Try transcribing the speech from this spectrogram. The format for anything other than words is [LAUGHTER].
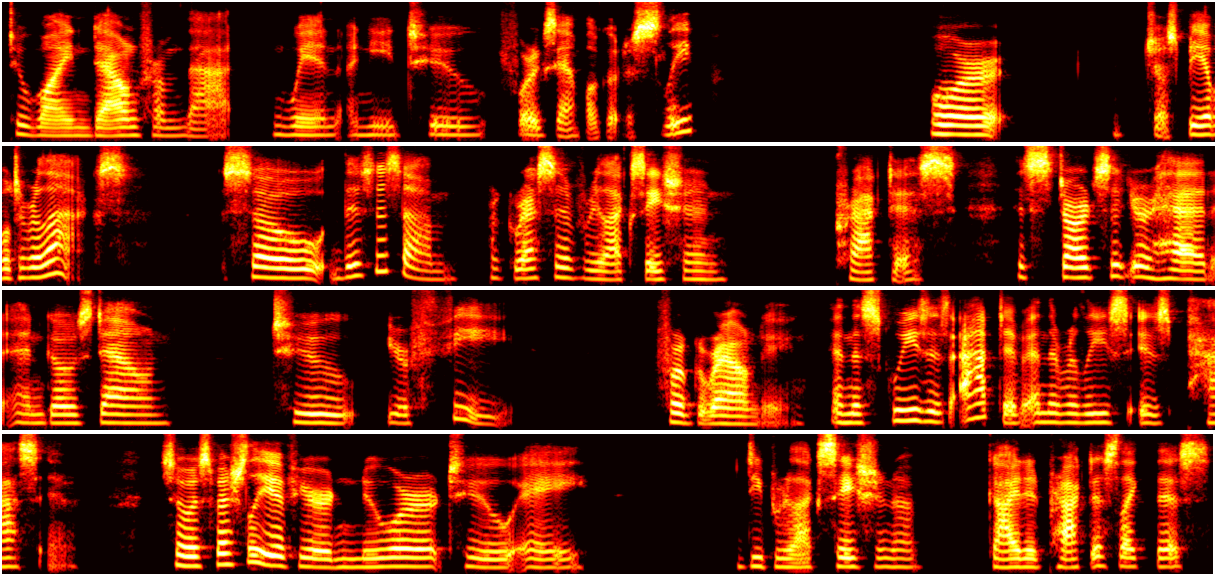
to wind down from that when I need to, for example, go to sleep or just be able to relax. So, this is a um, progressive relaxation practice. It starts at your head and goes down to your feet for grounding and the squeeze is active and the release is passive. So, especially if you're newer to a deep relaxation, a guided practice like this,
